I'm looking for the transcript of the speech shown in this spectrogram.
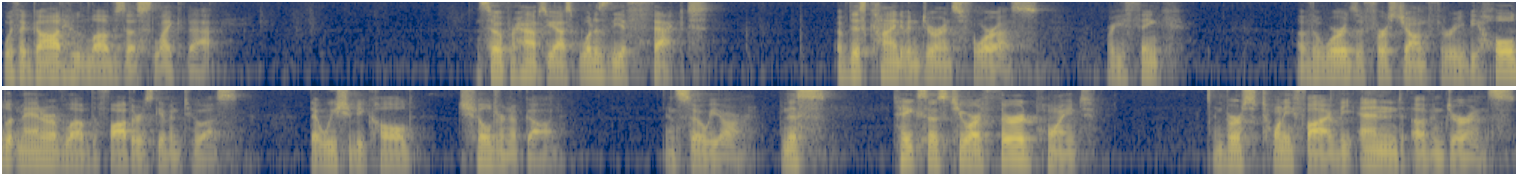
with a God who loves us like that? And so, perhaps you ask, what is the effect of this kind of endurance for us? Or you think of the words of 1 John 3 Behold, what manner of love the Father has given to us, that we should be called children of God. And so we are. And this takes us to our third point in verse 25, the end of endurance.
